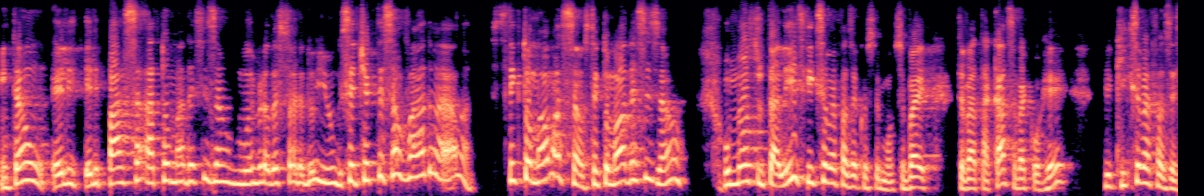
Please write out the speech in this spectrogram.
Então, ele, ele passa a tomar decisão. Lembra da história do Jung. Você tinha que ter salvado ela. Você tem que tomar uma ação, você tem que tomar uma decisão. O monstro está ali, o que, que você vai fazer com esse monstro? Você vai, você vai atacar? Você vai correr? E o que, que você vai fazer?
